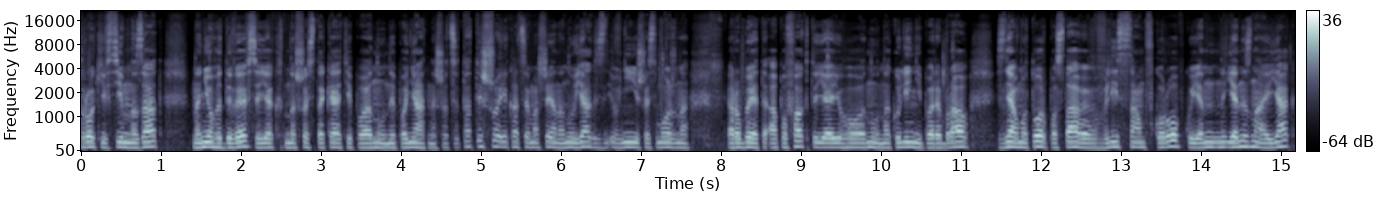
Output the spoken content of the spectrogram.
Років сім назад на нього дивився, як на щось таке, типу, ну непонятне, що це. Та ти що, яка це машина? Ну як в ній щось можна робити? А по факту я його ну, на коліні перебрав, зняв мотор, поставив, вліз сам в коробку. Я, я не знаю як.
